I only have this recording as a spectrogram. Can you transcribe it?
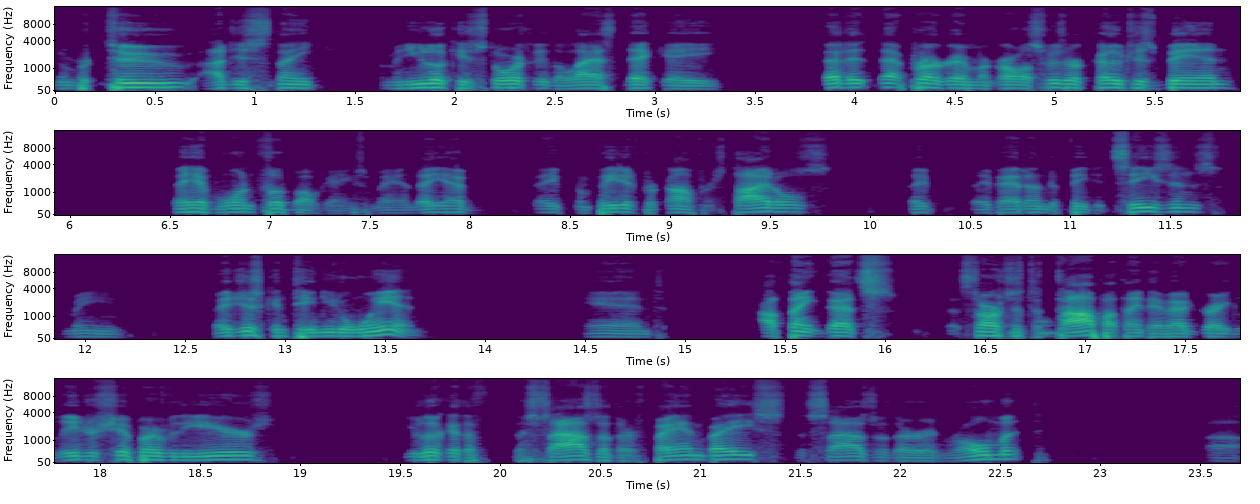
Number two, I just think, I mean, you look historically the last decade, that that program, regardless who their coach has been, they have won football games. Man, they have they've competed for conference titles. They've they've had undefeated seasons. I mean, they just continue to win, and I think that's that starts at the top. I think they've had great leadership over the years. You look at the, the size of their fan base, the size of their enrollment. Uh,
